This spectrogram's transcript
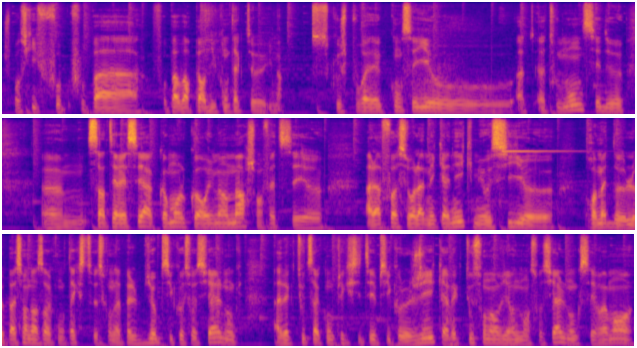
je pense qu'il ne faut, faut, pas, faut pas avoir peur du contact humain. Ce que je pourrais conseiller à, tout le monde, c'est de euh, s'intéresser à comment le corps humain marche. En fait, c'est euh, à la fois sur la mécanique, mais aussi euh, remettre le patient dans un contexte, ce qu'on appelle biopsychosocial, donc avec toute sa complexité psychologique, avec tout son environnement social. Donc c'est vraiment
